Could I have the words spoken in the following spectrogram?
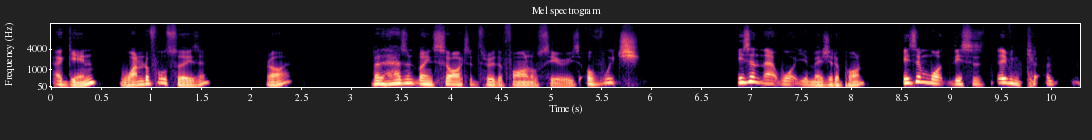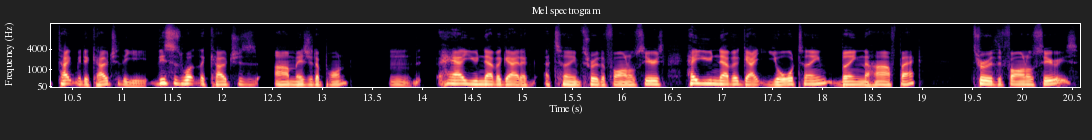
again wonderful season, right? But it hasn't been cited through the final series, of which isn't that what you're measured upon? Isn't what this is even uh, take me to coach of the year? This is what the coaches are measured upon mm. how you navigate a, a team through the final series, how you navigate your team being the halfback through the final series.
